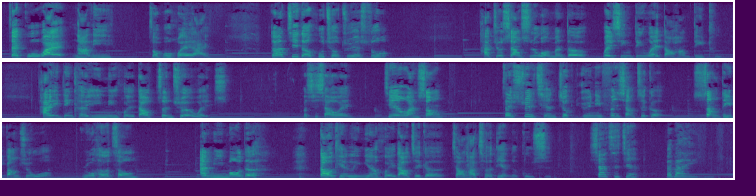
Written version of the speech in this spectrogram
在国外哪里。走不回来，都要记得呼求主耶稣。它就像是我们的卫星定位导航地图，它一定可以引你回到正确的位置。我是小维，今天晚上在睡前就与你分享这个上帝帮助我如何从暗迷摸的 稻田里面回到这个脚踏车店的故事。下次见。拜拜。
